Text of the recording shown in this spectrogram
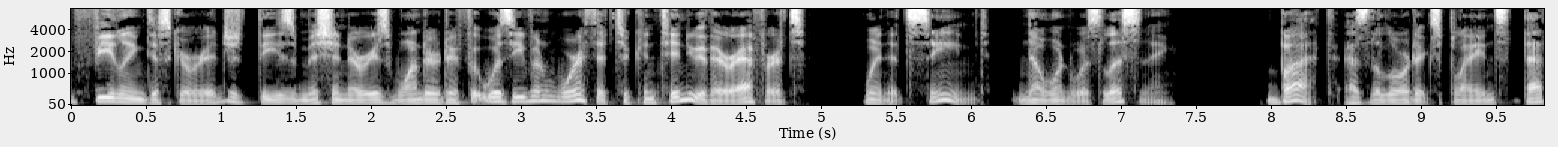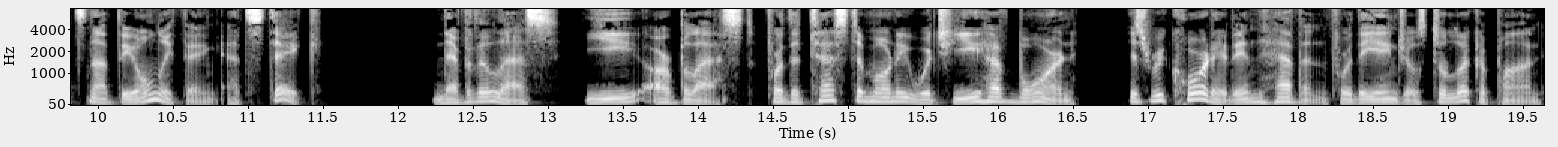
Feeling discouraged, these missionaries wondered if it was even worth it to continue their efforts when it seemed no one was listening. But, as the Lord explains, that's not the only thing at stake. Nevertheless, ye are blessed, for the testimony which ye have borne is recorded in heaven for the angels to look upon,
